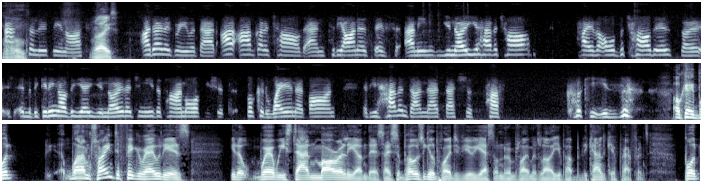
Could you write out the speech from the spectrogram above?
Absolutely not. right. I don't agree with that. I, I've got a child, and to be honest, if I mean, you know, you have a child, however old the child is. So in the beginning of the year, you know that you need the time off. You should book it way in advance. If you haven't done that, that's just tough cookies. Okay, but what I'm trying to figure out is, you know, where we stand morally on this. I suppose, legal point of view, yes, under employment law, you probably can't give preference. But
